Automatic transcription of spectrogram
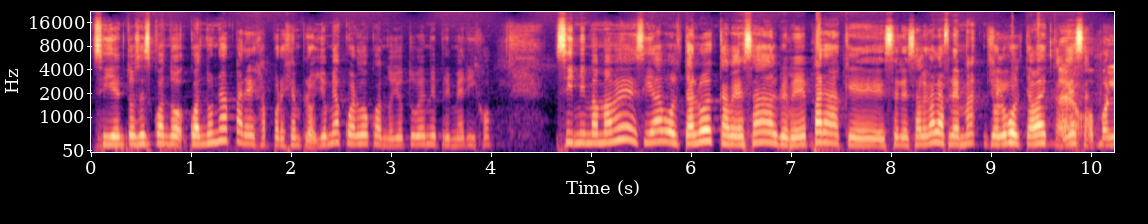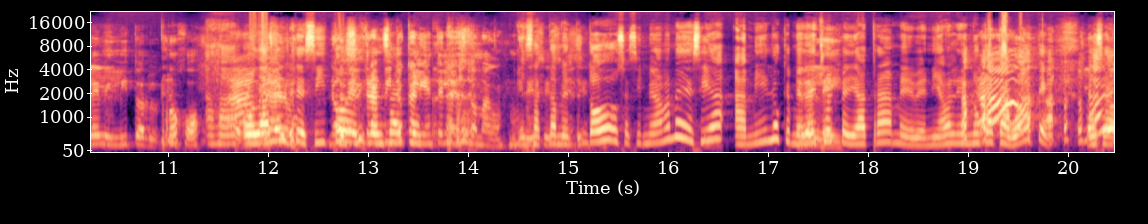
Sí, entonces cuando, cuando una pareja, por ejemplo, yo me acuerdo cuando yo tuve mi primer hijo, si mi mamá me decía voltearlo de cabeza al bebé para que se le salga la flema, yo lo volteaba de cabeza. o ponle el hilito rojo. Ajá, ah, o darle el tecito. No, el trapito caliente en el estómago. Exactamente. Todo, o sea, si mi mamá me decía, a mí lo que me había hecho el pediatra me venía valiendo un cacahuate. o sea,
